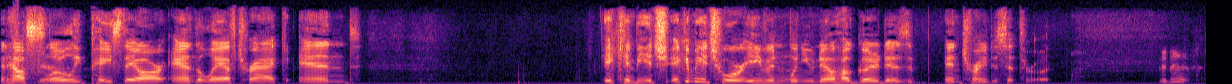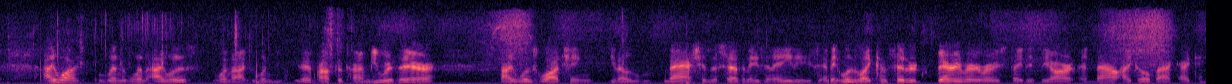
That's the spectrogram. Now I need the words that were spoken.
and how slowly paced they are, and the laugh track, and it can be a ch- it can be a chore even when you know how good it is and trying to sit through it. It is. I watched when when I was when I when about the time you were there. I was watching, you know, MASH in the 70s and 80s, and it was like considered very, very, very state of the art. And now I go back, I can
